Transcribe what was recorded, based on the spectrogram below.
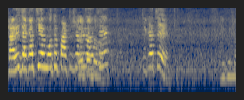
শাড়ি দেখাচ্ছি এর মধ্যে পার্টি শাড়ি আছে ঠিক আছে? এগুলো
